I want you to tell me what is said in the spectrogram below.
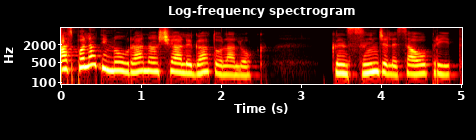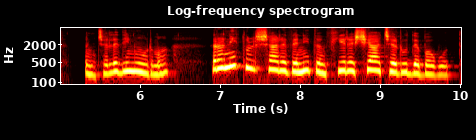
a spălat din nou rana și a legat-o la loc. Când sângele s-a oprit, în cele din urmă, rănitul și-a revenit în fire și a cerut de băut.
